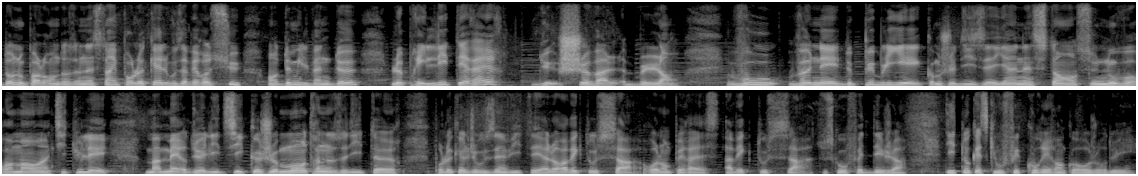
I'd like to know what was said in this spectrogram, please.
dont nous parlerons dans un instant et pour lequel vous avez reçu en 2022 le prix littéraire du Cheval Blanc. Vous venez de publier, comme je disais il y a un instant, ce nouveau roman intitulé Ma mère Dieu Elitsi que je montre à nos auditeurs, pour lequel je vous ai invité. Alors avec tout ça, Roland Pérez, avec tout ça, tout ce que vous faites déjà, dites-nous qu'est-ce qui vous fait courir encore aujourd'hui?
